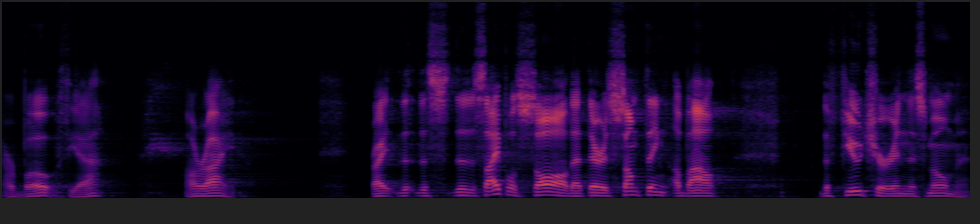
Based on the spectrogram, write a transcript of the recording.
Or both, yeah? All right. Right? The, the, the disciples saw that there is something about the future in this moment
